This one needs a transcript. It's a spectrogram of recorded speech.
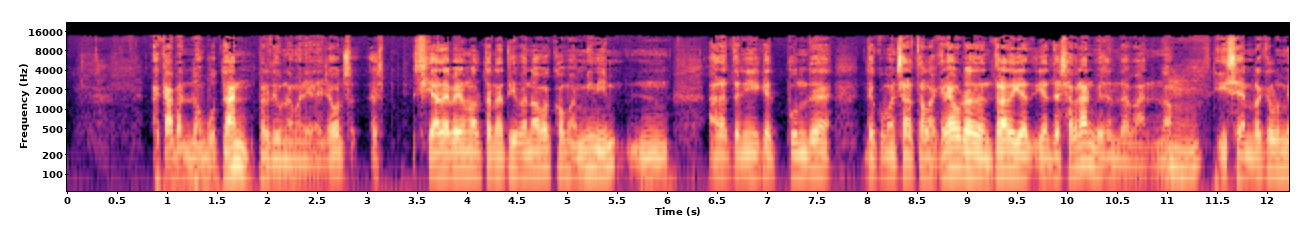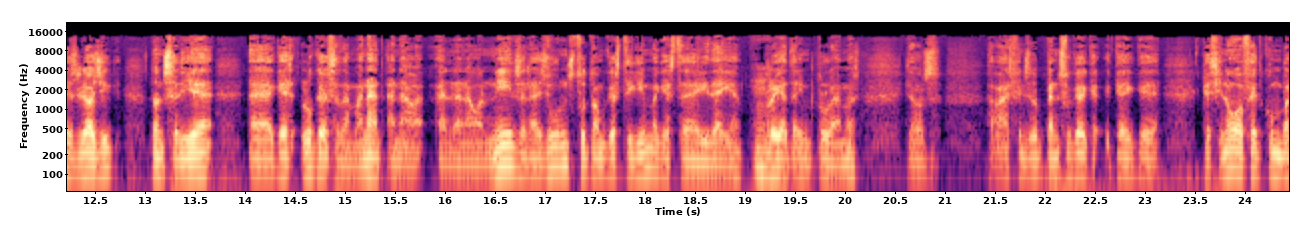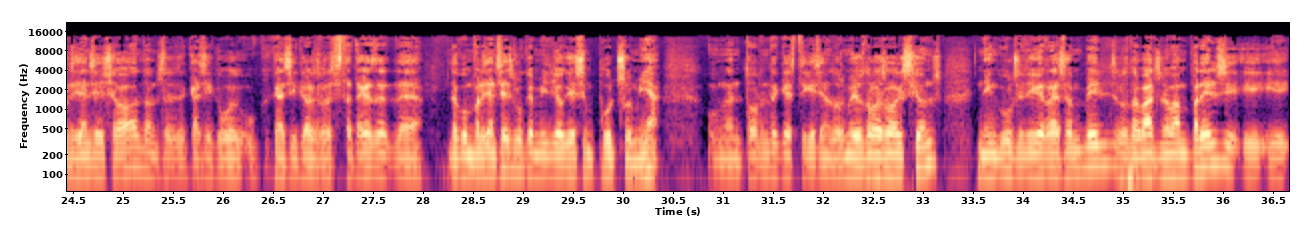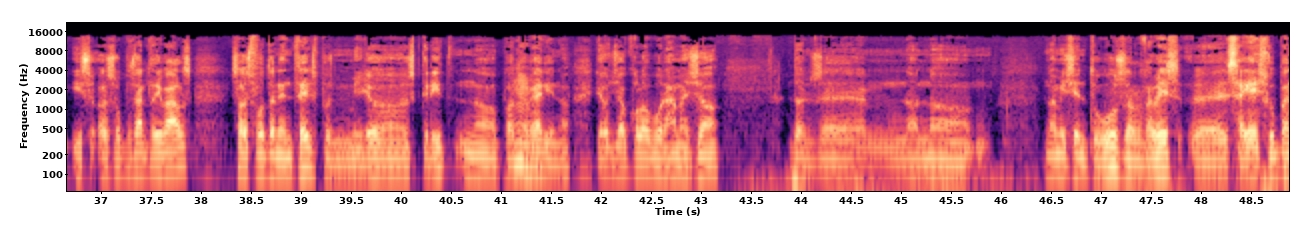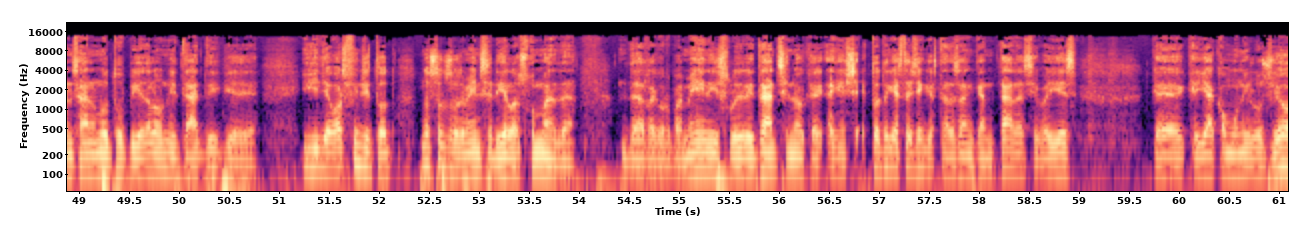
acaben no votant, per dir una manera. Llavors, es, si ha d'haver una alternativa nova, com a mínim, mm, ha de tenir aquest punt de, de començar-te-la a creure d'entrada i, i et decebran més endavant, no? Mm -hmm. I sembla que el més lògic doncs, seria eh, que, el que s'ha demanat, anar, anar en nits, anar junts, tothom que estigui amb aquesta idea, mm -hmm. però ja tenim problemes. Llavors, a vegades fins i tot penso que, que, que, que, que si no ho ha fet Convergència això, doncs eh, quasi que, quasi que els estrategues de, de, de Convergència és el que millor haguéssim pogut somiar. Un entorn que estiguessin a dos mesos de les eleccions, ningú els digui res amb ells, els debats no van per ells i, i, i, i els suposats rivals se les foten entre ells, doncs millor escrit no pot mm. haver-hi, no? Llavors jo col·laborar amb això, doncs eh, no, no, no m'hi sento gust, al revés, eh, segueixo pensant en l'utopia de la unitat i que, i llavors fins i tot no solament seria la suma de, de regrupament i solidaritat, sinó que tota aquesta gent que està desencantada, si veiés que, que hi ha com una il·lusió,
